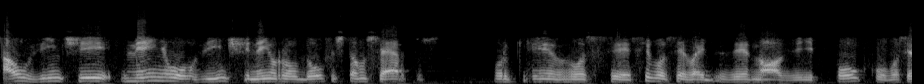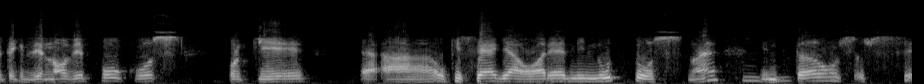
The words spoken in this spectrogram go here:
A ouvinte, nem o ouvinte, nem o Rodolfo estão certos, porque você, se você vai dizer nove e pouco, você tem que dizer nove e poucos, porque a, o que segue a hora é minutos, não é? Uhum. Então, se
